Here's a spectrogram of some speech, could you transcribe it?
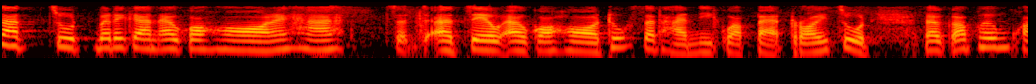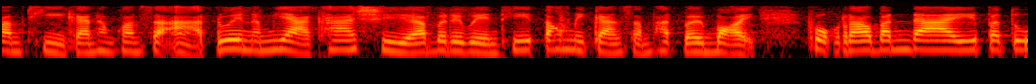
จัดจุดบริการแอลกอฮอล์นะคะเจลแอลกอฮอล์ทุกสถานีกว่า 800 จุด แล้วก็เพิ่มความถี่การทำความสะอาดด้วยน้ำยาฆ่าเชื้อบริเวณที่ต้องมีการสัมผัสบ่อยๆ พวกเราวบันไดประตู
